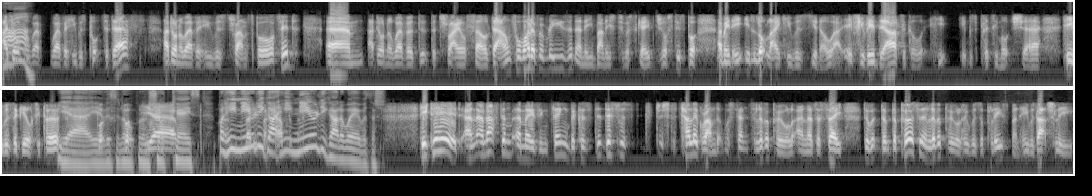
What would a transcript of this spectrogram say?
I don't Ah. know whether, whether he was put to death. I don't know whether he was transported. Um, I don't know whether the, the trial fell down for whatever reason and he managed to escape justice. But I mean, it, it looked like he was, you know, if you read the article, he it was pretty much uh, he was the guilty person. Yeah, it But- was an but, open and yeah, shut case. But he nearly got he nearly got away with it. He did, and, and that's the amazing thing because th- this was just a telegram that was sent to Liverpool. And as I say, the, the, the person in Liverpool who was a policeman, he was actually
